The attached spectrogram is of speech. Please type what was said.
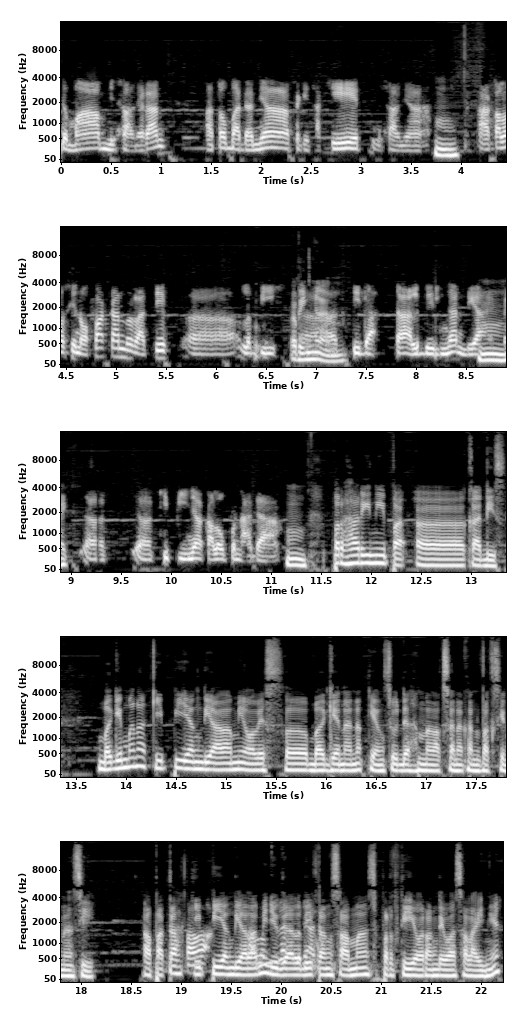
demam misalnya kan atau badannya sakit-sakit misalnya. Hmm. Nah, kalau Sinovac kan relatif eh, lebih eh, Ringan. tidak eh, lebih ringan dia Hmm. efek eh, kipinya kalaupun ada. Hmm. Per hari ini Pak eh, Kadis, bagaimana kipi yang dialami oleh sebagian anak yang sudah melaksanakan vaksinasi? Apakah kipi yang dialami juga lebih kurang sama seperti orang dewasa lainnya?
